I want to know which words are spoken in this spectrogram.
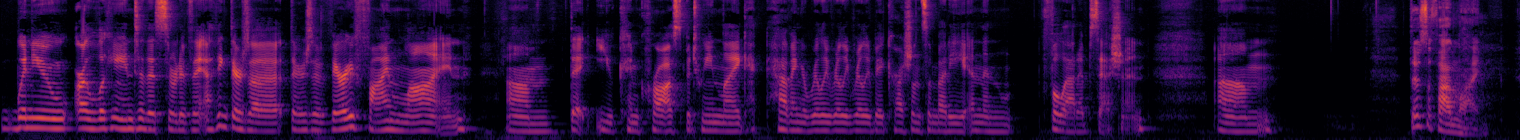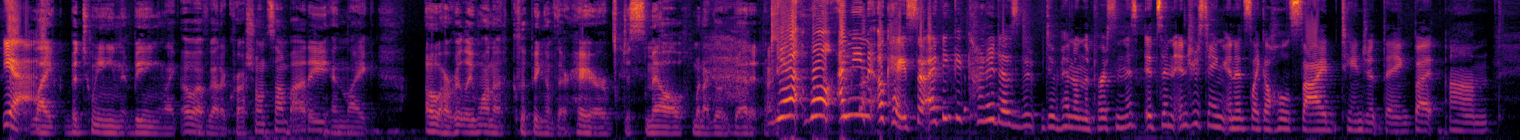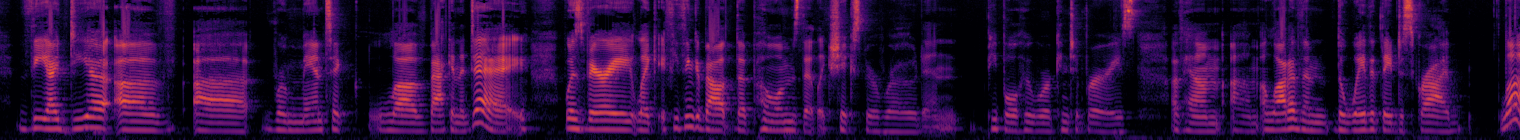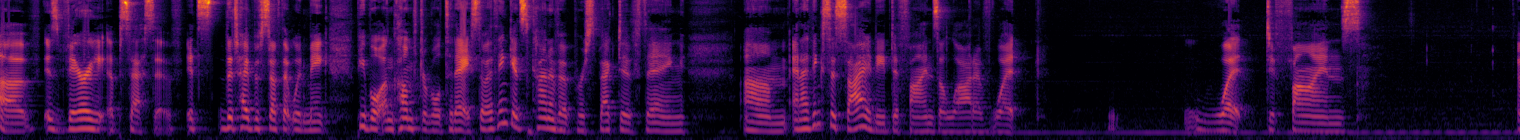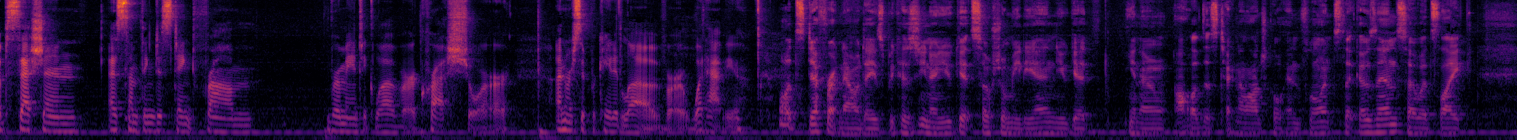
when you are looking into this sort of thing, I think there's a there's a very fine line um, that you can cross between like having a really really really big crush on somebody and then full out obsession. Um, there's a fine line yeah, like between being like oh i've got a crush on somebody and like oh i really want a clipping of their hair to smell when i go to bed at night Yeah, well, I mean, okay, so I think it kind of does depend on the person. This it's an interesting and it's like a whole side tangent thing, but um, the idea of uh, romantic love back in the day was very like if you think about the poems that like Shakespeare wrote and people who were contemporaries of him, um, a lot of them the way that they describe love is very obsessive. It's the type of stuff that would make people uncomfortable today. So I think it's kind of a perspective thing. Um, and I think society defines a lot of what what defines obsession as something distinct from romantic love or a crush or unreciprocated love or what have you. Well, it's different nowadays because you know you get social media and you get you know all of this technological influence that goes in. So it's like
